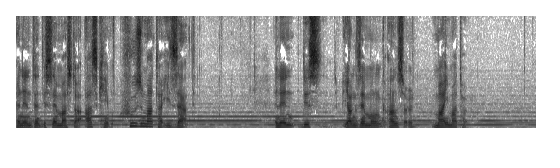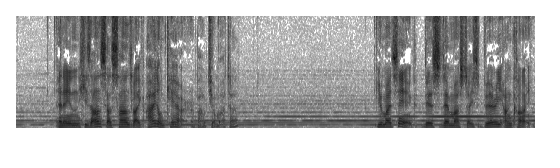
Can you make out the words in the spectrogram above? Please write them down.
And then, this Zen master asked him, Whose matter is that? And then this young Zen monk answered, My matter. And then his answer sounds like, I don't care about your matter. You might think this Zen master is very unkind.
